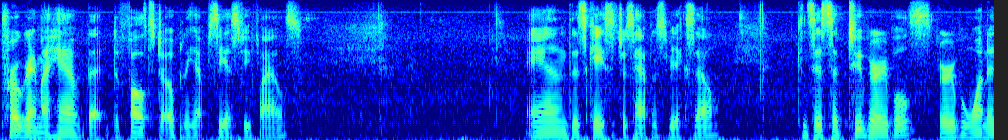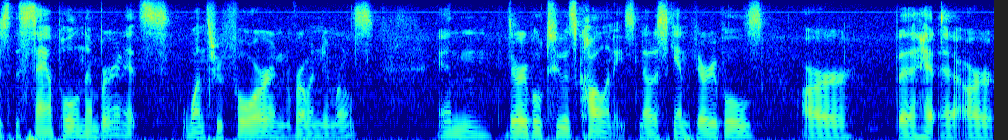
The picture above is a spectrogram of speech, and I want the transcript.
program I have that defaults to opening up CSV files. And in this case, it just happens to be Excel. It Consists of two variables. Variable 1 is the sample number, and it's 1 through 4 in Roman numerals. And variable 2 is colonies. Notice again, variables are the uh, are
